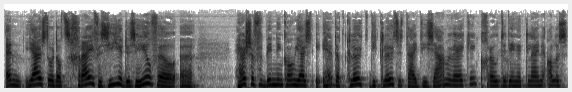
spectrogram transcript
En juist door dat schrijven zie je dus heel veel uh, hersenverbinding komen. Juist dat kleut, die kleutertijd, die samenwerking, grote dingen, kleine, alles.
